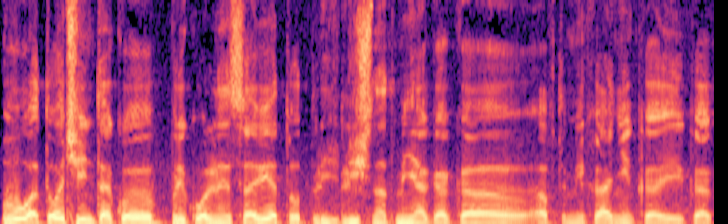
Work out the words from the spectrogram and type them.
Вот, очень такой прикольный совет, вот ли- лично от меня, как а, автомеханика и как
